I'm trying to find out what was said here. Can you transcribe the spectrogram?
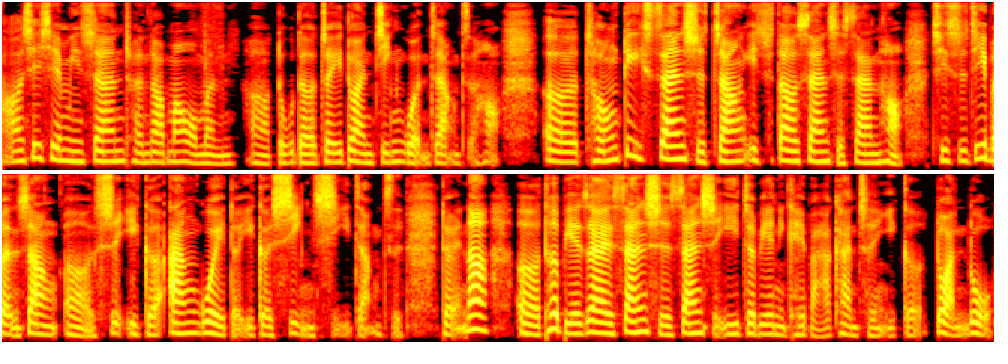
好，谢谢明山传道帮我们啊读的这一段经文，这样子哈，呃，从第三十章一直到三十三哈，其实基本上呃是一个安慰的一个信息，这样子。对，那呃特别在三十三十一这边，你可以把它看成一个段落。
